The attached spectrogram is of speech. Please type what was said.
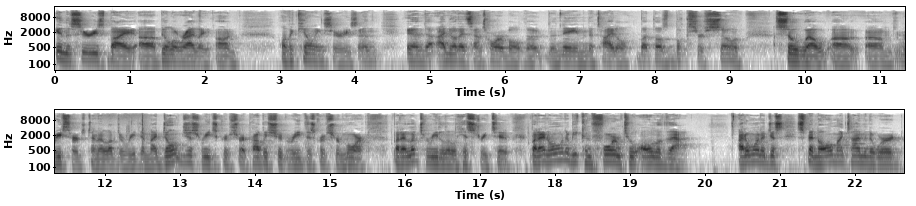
in the series by uh, Bill O'Reilly on on the Killing series, and and I know that sounds horrible, the the name and the title, but those books are so so well uh, um, researched, and I love to read them. I don't just read scripture; I probably should read the scripture more, but I love to read a little history too. But I don't want to be conformed to all of that. I don't want to just spend all my time in the word,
